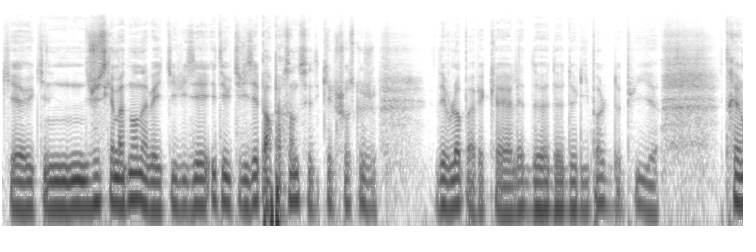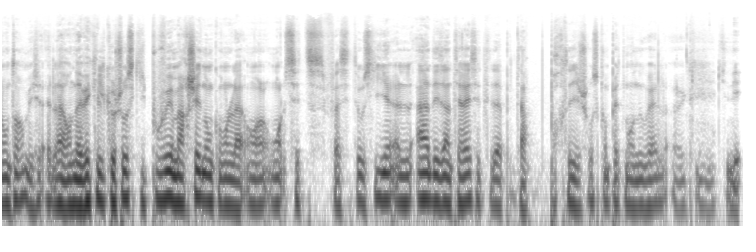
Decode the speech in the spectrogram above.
qui, euh, qui, jusqu'à maintenant n'avait été utilisée par personne. C'est quelque chose que je développe avec euh, l'aide de, de, de Lipold depuis euh, très longtemps. Mais là, on avait quelque chose qui pouvait marcher, donc c'était aussi un des intérêts, c'était d'apporter des choses complètement nouvelles. euh, Et,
